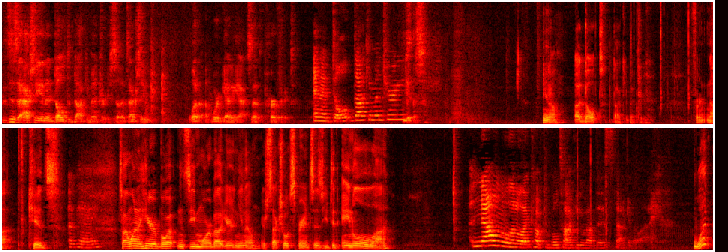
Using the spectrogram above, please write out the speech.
this is actually an adult documentary, so it's actually what we're getting at. So that's perfect. An adult documentary? Yes. You know, adult documentary for not for kids. Okay. So I want to hear about and see more about your, you know, your sexual experiences. You did anal a lot. Now I'm a little uncomfortable talking about this, not gonna lie. What?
